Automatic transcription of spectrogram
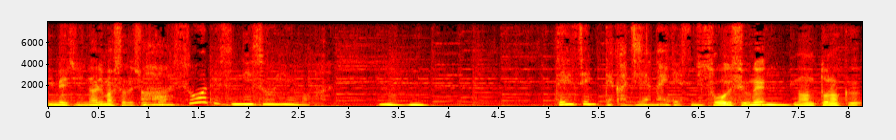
イメージになりましたでしょうか？そうですねそういえばうんうん。前線って感じじゃないですね。そうですよね、うん、なんとなく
